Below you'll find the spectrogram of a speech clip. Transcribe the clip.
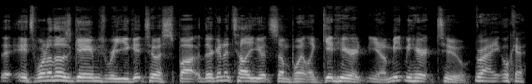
it's one of those games where you get to a spot. They're gonna tell you at some point like, get here, at, you know, meet me here at two. Right. Okay.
